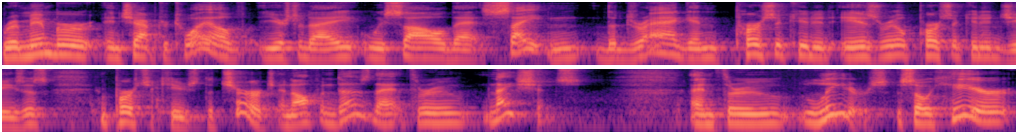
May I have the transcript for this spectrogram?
Remember in chapter 12 yesterday, we saw that Satan, the dragon, persecuted Israel, persecuted Jesus, and persecutes the church, and often does that through nations and through leaders. So here,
